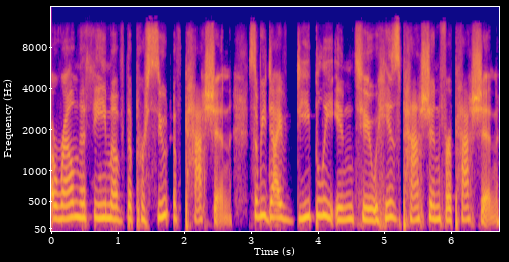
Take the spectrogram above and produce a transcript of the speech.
around the theme of the pursuit of passion. So we dive deeply into his passion for passion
